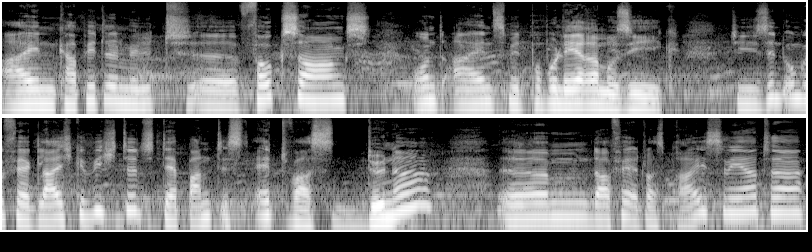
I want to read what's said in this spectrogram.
ein Kapitel mit äh, Folksongs und eins mit populärer Musik. Die sind ungefähr gleichgewichtet. Der Band ist etwas dünner, dafür etwas preiswerter.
